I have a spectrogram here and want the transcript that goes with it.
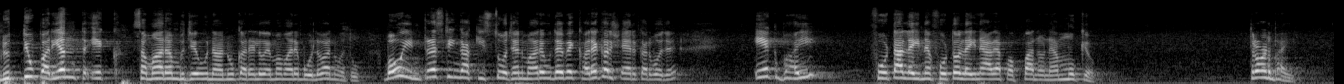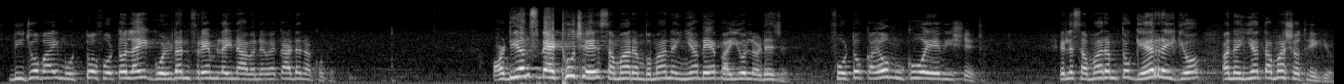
મૃત્યુ પર્યંત એક સમારંભ જેવું નાનું કરેલું, એમાં મારે બોલવાનું હતું. બહુ ઇન્ટરેસ્ટિંગ આ કિસ્સો છે અને મારે ઉદયભાઈ ખરેખર શેર કરવો છે. એક ભાઈ ફોટા લઈને, ફોટો લઈને આવ્યા પપ્પાનો નામ મૂક્યો. ત્રણ ભાઈ. બીજો ભાઈ મોટો ફોટો લઈ ગોલ્ડન ફ્રેમ લઈને આવે ને, હવે કાઢે નાખો કે. ઓડિયન્સ બેઠું છે સમારંભમાં ને અહીંયા બે ભાઈઓ લડે છે. ફોટો કયો મૂકવો એ વિશે. એટલે સમારંભ તો ઘેર રહી ગયો અને અહીંયા તમાશો થઈ ગયો.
